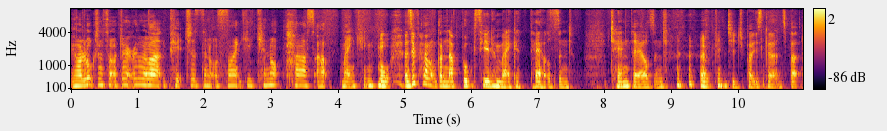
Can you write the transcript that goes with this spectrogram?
you know, I looked, I thought, I don't really like the pictures. And it was like, you cannot pass up making more, as if I haven't got enough books here to make a thousand, ten thousand vintage postcards. But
